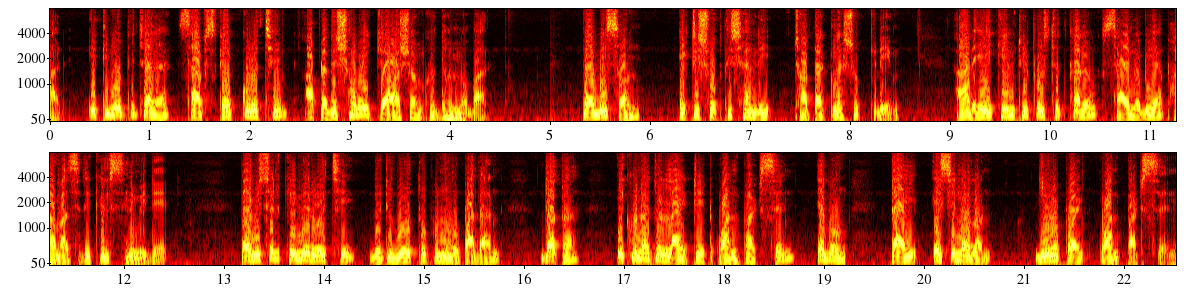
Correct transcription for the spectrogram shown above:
আর ইতিমধ্যে যারা সাবস্ক্রাইব করেছেন, আপনাদের সবাইকে অসংখ্য ধন্যবাদ। প্যাবিসন একটি শক্তিশালী ছত্রাকনাশক ক্রিম, আর এই ক্রিমটির প্রস্তুতকারক সাইনোবিয়া ফার্মাসিউটিক্যালস লিমিটেড। প্যাবিসন ক্রিমে রয়েছে দুটি গুরুত্বপূর্ণ উপাদান, যথা ইকোনাজল লাইটেড ওয়ান পার্সেন্ট এবং টাই এসিনলন জিরো পয়েন্ট ওয়ান পার্সেন্ট।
